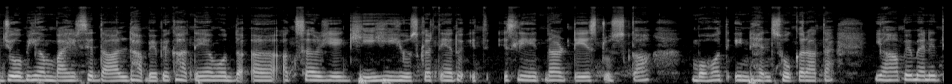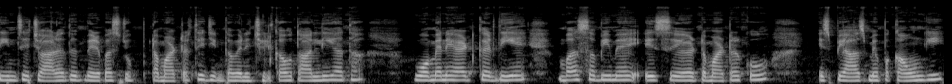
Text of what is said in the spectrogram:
जो भी हम बाहर से दाल ढाबे पे खाते हैं वो अक्सर ये घी ही यूज़ करते हैं तो इत, इसलिए इतना टेस्ट उसका बहुत इन्हेंस होकर आता है। यहाँ पे मैंने तीन से चार अदद मेरे पास जो टमाटर थे जिनका मैंने छिलका उतार लिया था वो मैंने ऐड कर दिए। बस अभी मैं इस टमाटर को इस प्याज में पकाऊँगी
